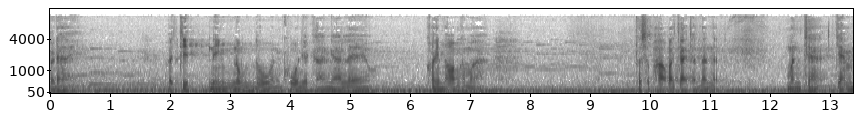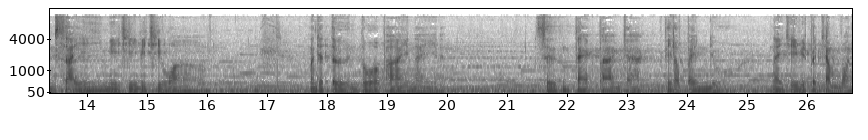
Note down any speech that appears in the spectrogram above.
ก็ได้พอจิตนิ่งนุ่มนวลควรกับการงานแล้ว ค่อยน้อมเข้ามา เพราะสภาวะใจตอนนั้นน่ะมันจะแจ่มใสมีชีวิตชีวา มันจะตื่นตัวภายในนะซึ่งแตกต่างจากที่เราเป็นอยู่ในชีวิตประจำวัน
